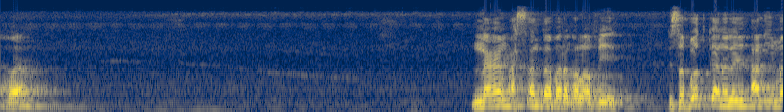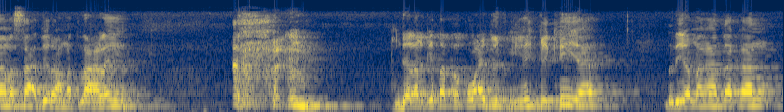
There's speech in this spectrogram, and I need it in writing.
apa? Naam ahsanta barakallahu fiik. Disebutkan oleh Al-Imam Sa'di rahmatullah alaih dalam kitab Al-Qawaid Fiqhiyah beliau mengatakan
